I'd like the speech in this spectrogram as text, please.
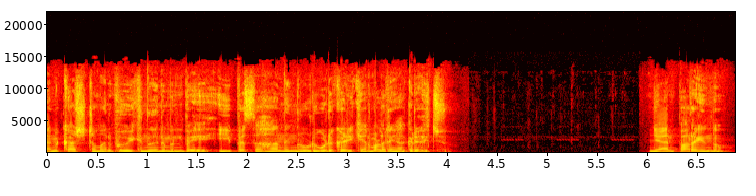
ഞാൻ കഷ്ടം അനുഭവിക്കുന്നതിന് മുൻപേ ഈ പെസഹ നിങ്ങളോടുകൂടി കഴിക്കാൻ വളരെ ആഗ്രഹിച്ചു. ഞാൻ പറയുന്നു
